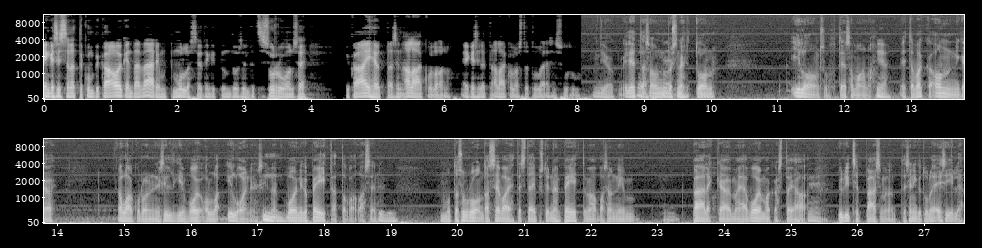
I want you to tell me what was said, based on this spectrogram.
Enkä siis sano, että kumpikaan on oikein tai väärin, mutta mulle se jotenkin tuntuu siltä, että se suru on se joka aiheuttaa sen alakulon, eikä sille, että alakulosta tulee se suru. Joo, itse taas on myös nähnyt tuon ilon suhteen samana. Yeah. Että vaikka on niinkö alakuloinen, niin siltikin voi olla iloinen. Siinä mm. voi niinkö peittää tavallaan sen. Kyllä. Mutta suru on taas se vaihe, että sitä ei pysty enää peittämään, vaan se on niin päällekäymään ja voimakasta ja okay. ylitse pääsemään, että se niin tulee esille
